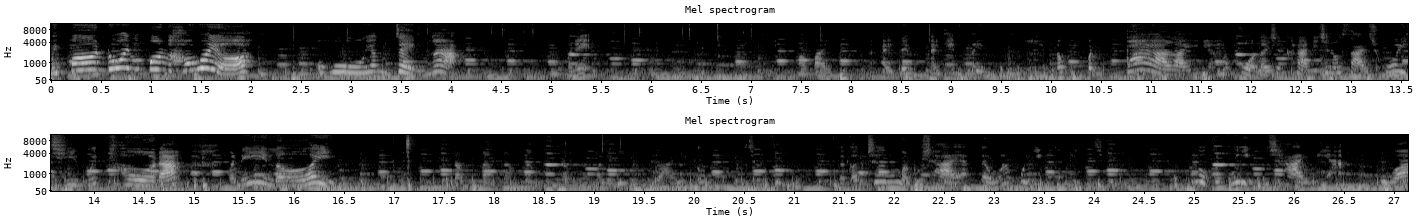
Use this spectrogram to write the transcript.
มีปืนด้วยมีปืนกับเขาด้วยเหรอ โอ้โห ยังเจ๋งอะ่ะ มานี่เอาไป ไอเทมไอเทมเต็ม แล้วเป็นบ้าอะไรเนี่ยมาโกรธอะไรฉันขนาดนี้ฉันอุตส่าห์ช่วยชีวิตเธอนะ มานี่เลยนำนำนำนำนำนำอะไรดีไรเออชื่อจริงแต่ก็ชื่อเหมือนผู้ชายอะแต่ว่าผู้หญิงก็มีชื่อสรุปเป็นผู้หญิงผู้ชายเนี่ยหรือว่า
